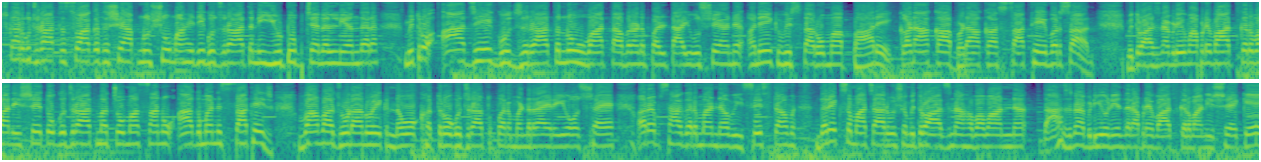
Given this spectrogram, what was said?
નમસ્કાર, ગુજરાત. સ્વાગત છે આપનું શું માહિતી ગુજરાતની યુટ્યુબ ચેનલની અંદર? મિત્રો, આજે ગુજરાતનું વાતાવરણ પલટાયું છે અને અનેક વિસ્તારોમાં ભારે કડાકા ભડાકા સાથે વરસાદ. મિત્રો, આજના વિડીયોમાં આપણે વાત કરવાની છે તો ગુજરાતમાં ચોમાસાનું આગમન સાથે જ વાવાઝોડાનો એક નવો ખતરો ગુજરાત ઉપર મંડરાઈ રહ્યો છે. અરબ સાગરમાં નવી સિસ્ટમ. દરેક સમાચાર વિશે મિત્રો, આજના હવામાન, આજના વિડીયોની અંદર આપણે વાત કરવાની છે કે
